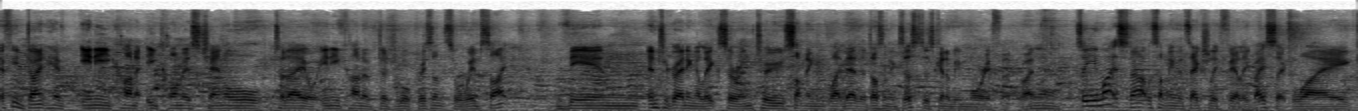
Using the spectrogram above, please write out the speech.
if you don't have any kind of e-commerce channel today or any kind of digital presence or website, then integrating Alexa into something like that that doesn't exist is going to be more effort, right? Yeah. So you might start with something that's actually fairly basic, like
